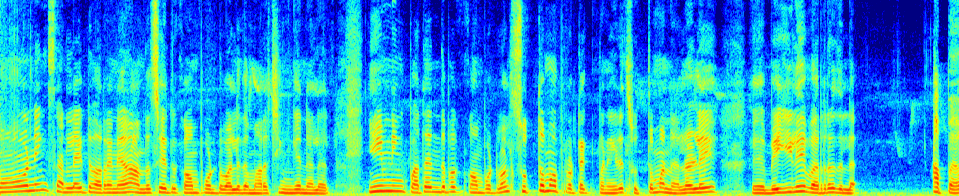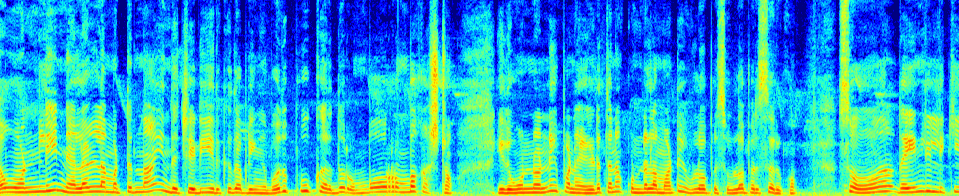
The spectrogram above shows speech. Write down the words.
மார்னிங் சன்லைட் வர நேரம் அந்த சைடு காம்பவுண்ட் வால் இதை மறைச்சி இங்கே நிழல். ஈவினிங் பார்த்தா இந்த பக்கம் காம்பவுண்ட் வால் சுத்தமாக ப்ரொடெக்ட் பண்ணிவிடு சுத்தமாக நிழலே வெயிலே வர்றதில்ல. அப்போ ஒன்லி நிழலில் மட்டும்தான் இந்த செடி இருக்குது அப்படிங்கும்போது பூக்கிறது ரொம்ப ரொம்ப கஷ்டம். இது ஒன்று ஒன்று இப்போ நான் எடுத்தேன்னா குண்டலை மாட்டம் இவ்வளோ பெருசு இவ்வளோ பெருசு இருக்கும். ஸோ ரெயின் லில்லிக்கு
